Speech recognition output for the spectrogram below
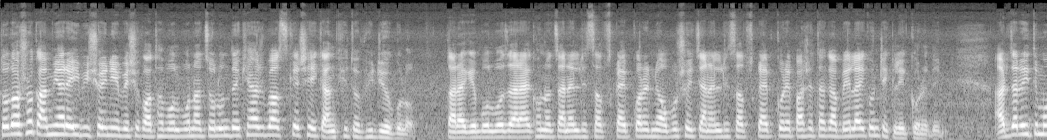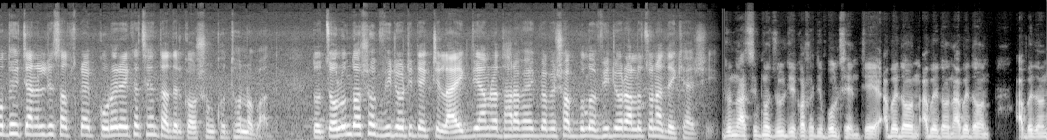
তো দর্শক, আমি আর এই বিষয় নিয়ে বেশি কথা বলব না। চলুন দেখে আসব আজকে সেই কাঙ্ক্ষিত ভিডিওগুলো। তার আগে বলব, যারা এখনও চ্যানেলটি সাবস্ক্রাইব করেনি অবশ্যই চ্যানেলটি সাবস্ক্রাইব করে পাশে থাকা বেল আইকনটি ক্লিক করে দিন। আর যারা ইতিমধ্যেই চ্যানেলটি সাবস্ক্রাইব করে রেখেছেন, তাদেরকে অসংখ্য ধন্যবাদ। তো চলুন দর্শক, ভিডিওটিতে একটি লাইক দিয়ে আমরা ধারাবাহিকভাবে সবগুলো ভিডিওর আলোচনা দেখে আসি। আসিফ নজরুল যে কথাটি বলছেন যে, আবেদন আবেদন আবেদন আবেদন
